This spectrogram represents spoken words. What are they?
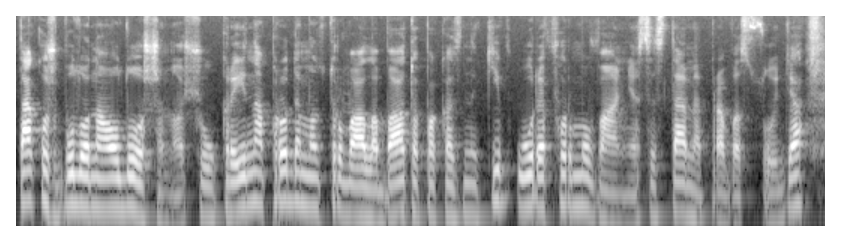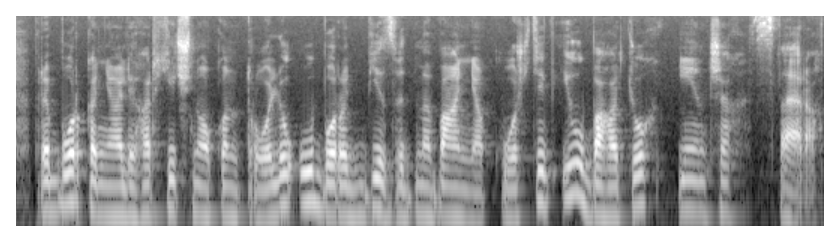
Також було наголошено, що Україна продемонструвала багато показників у реформуванні системи правосуддя, приборкання олігархічного контролю у боротьбі з відмивання коштів і у багатьох інших сферах.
